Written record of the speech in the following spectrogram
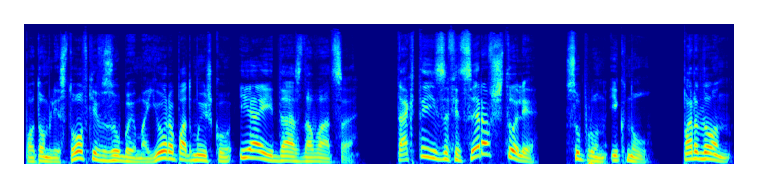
Потом листовки в зубы, майора под мышку и айда сдаваться. «Так ты из офицеров, что ли?» — Супрун икнул. «Пардон,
